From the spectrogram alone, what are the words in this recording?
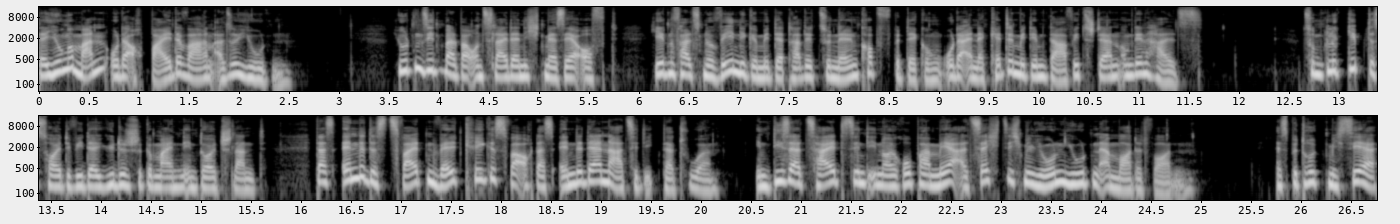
Der junge Mann oder auch beide waren also Juden. Juden sieht man bei uns leider nicht mehr sehr oft, jedenfalls nur wenige mit der traditionellen Kopfbedeckung oder einer Kette mit dem Davidstern um den Hals. Zum Glück gibt es heute wieder jüdische Gemeinden in Deutschland. Das Ende des Zweiten Weltkrieges war auch das Ende der Nazidiktatur. In dieser Zeit sind in Europa mehr als 60 Millionen Juden ermordet worden. Es bedrückt mich sehr,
